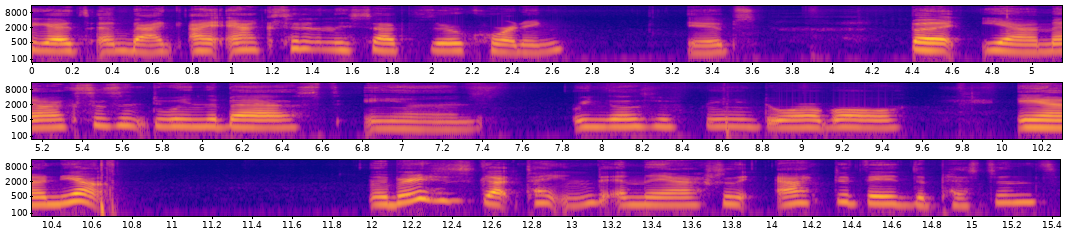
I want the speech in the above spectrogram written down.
Hey guys, I'm back. I accidentally stopped the recording. Oops. But yeah, Max isn't doing the best, and Ringo's just being adorable. And yeah, my braces got tightened, and they actually activated the pistons.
